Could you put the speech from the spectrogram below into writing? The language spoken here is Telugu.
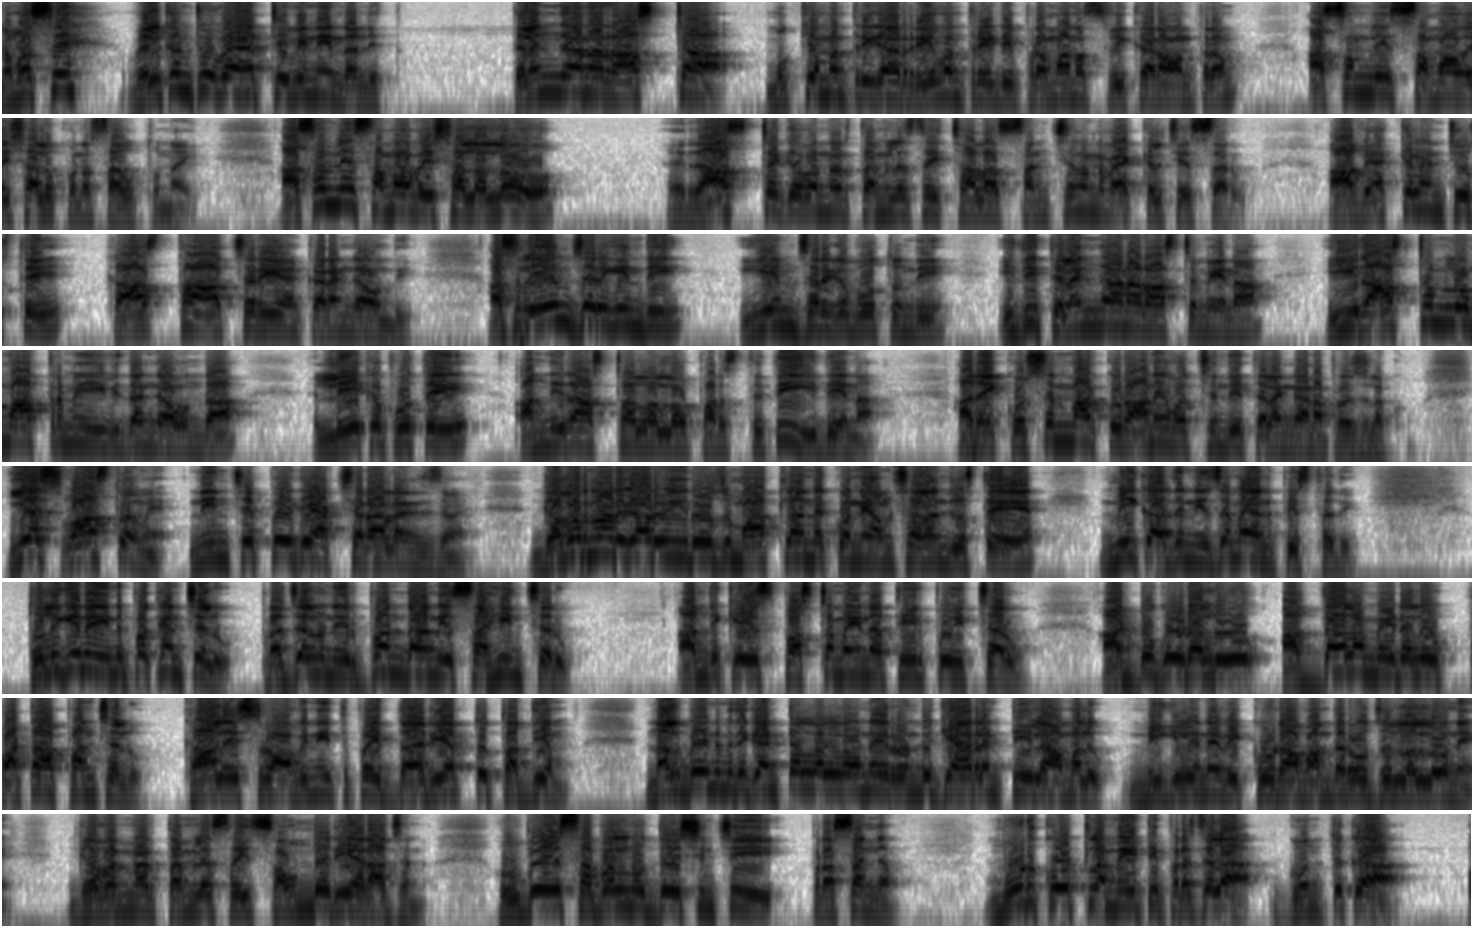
నమస్తే వెల్కమ్ టు వైఆర్ టీవీ నేను రంజిత్. తెలంగాణ రాష్ట్ర ముఖ్యమంత్రిగా రేవంత్ రెడ్డి ప్రమాణ స్వీకారానంతరం అసెంబ్లీ సమావేశాలు కొనసాగుతున్నాయి. అసెంబ్లీ సమావేశాలలో రాష్ట్ర గవర్నర్ తమిళసై చాలా సంచలన వ్యాఖ్యలు చేశారు. ఆ వ్యాఖ్యలను చూస్తే కాస్త ఆశ్చర్యకరంగా ఉంది. అసలు ఏం జరిగింది? ఏం జరగబోతుంది? ఇది తెలంగాణ రాష్ట్రమేనా? ఈ రాష్ట్రంలో మాత్రమే ఈ విధంగా ఉందా? లేకపోతే అన్ని రాష్ట్రాలలో పరిస్థితి ఇదేనా? అనే క్వశ్చన్ మార్కు రానే వచ్చింది తెలంగాణ ప్రజలకు. ఎస్ వాస్తవమే. నేను చెప్పేది అక్షరాల నిజమే. గవర్నర్ గారు ఈరోజు మాట్లాడిన కొన్ని అంశాలను చూస్తే మీకు అది నిజమే అనిపిస్తుంది. తొలగిన ఇనుప కంచెలు ప్రజలు నిర్బంధాన్ని సహించరు. అందుకే స్పష్టమైన తీర్పు ఇచ్చారు. అడ్డుగోడలు అద్దాల మేడలు పటాపంచలు కాళేశ్వరం అవినీతిపై దర్యాప్తు తథ్యం. నలభై ఎనిమిది గంటలలోనే రెండు గ్యారంటీల అమలు. మిగిలినవి కూడా వంద రోజులలోనే. గవర్నర్ తమిళసై సౌందర్యరాజన్. ఉభయ సభలను ఉద్దేశించి ప్రసంగం. మూడు కోట్ల మేటి ప్రజల గొంతుక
